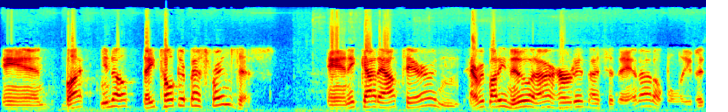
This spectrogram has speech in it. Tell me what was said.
And but you know, they told their best friends this, and it got out there, and everybody knew, and I heard it, and I said, "Man, I don't believe it."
